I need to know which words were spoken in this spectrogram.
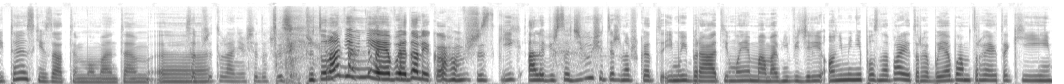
i tęsknię za tym momentem. e, Za przytulaniem się do wszystkich. Przytulaniem nie, bo ja dalej kocham wszystkich, ale wiesz co, dziwił się też na przykład i mój brat, i moja mama, jak mnie widzieli, oni mnie nie poznawali trochę, bo ja byłam trochę jak taki,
